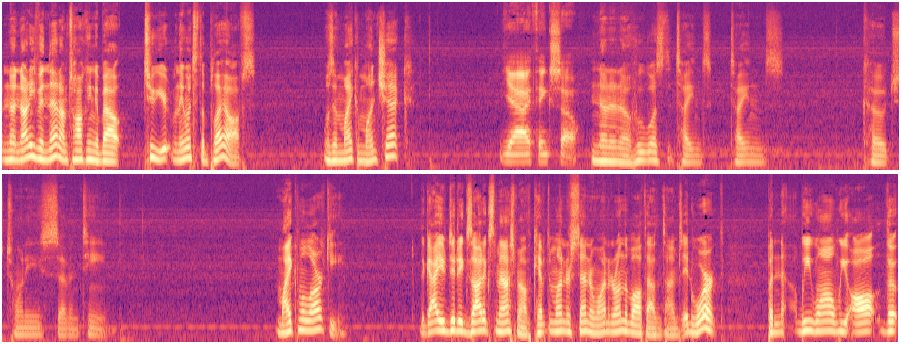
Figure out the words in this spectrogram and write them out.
no, not even then. I'm talking about two years when they went to the playoffs. Was it Mike Munchak? Yeah, I think so. No, no, no. Who was the Titans Titans coach 2017? Mike Mularkey. The guy who did exotic smash mouth, kept him under center, wanted to run the ball a thousand times. It worked. But we want we all the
